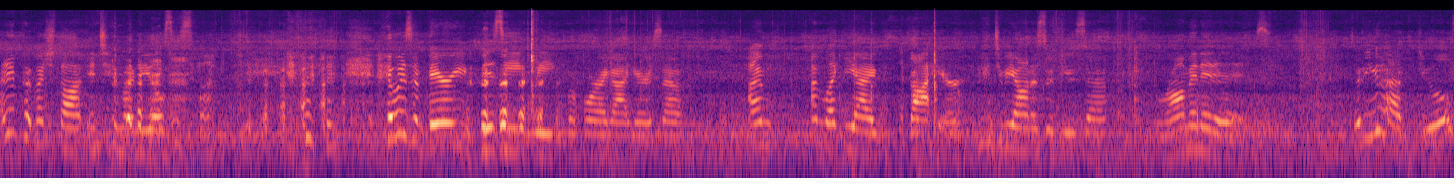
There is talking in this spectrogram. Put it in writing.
I didn't put much thought into my meals this time. it was a very busy week before I got here, so I'm I'm lucky I got here, to be honest with you. So ramen it is. What do you have, Jules?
